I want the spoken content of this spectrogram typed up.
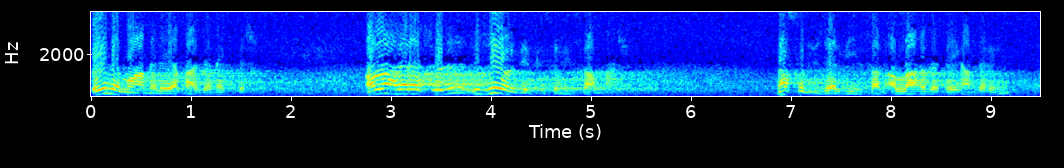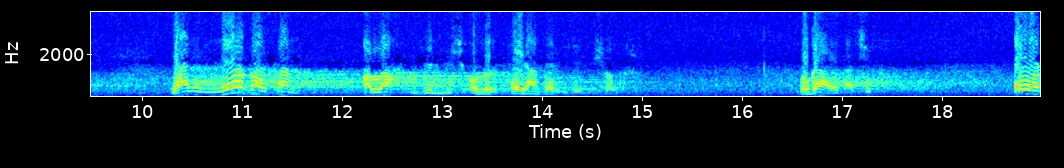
Öyle muamele yapar demektir. Allah ve Resulü üzüyor bir kısım insanlar. Nasıl üzer bir insan Allah'ı ve peygamberini? Yani ne yaparsan Allah üzülmüş olur, peygamber üzülmüş olur. Bu gayet açık. Eğer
